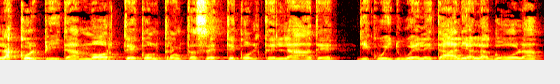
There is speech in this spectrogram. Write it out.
L'ha colpita a morte con 37 coltellate, di cui due letali alla gola.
